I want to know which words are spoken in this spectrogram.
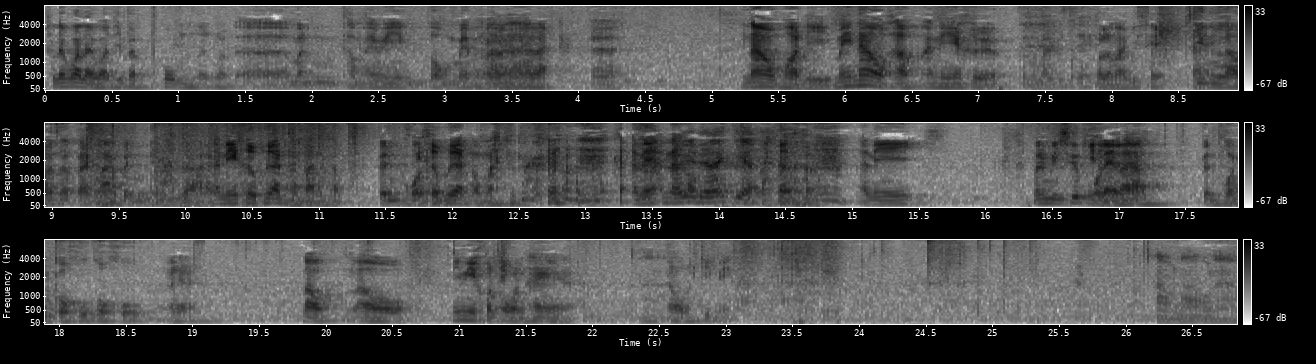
เขาเรียกว่าอะไรวะที่แบบก้มแล้วก็ เออมันทำให้ไม่ลมไม่พัฒเออนานั่นแหละ เออเน่าพอดีไม่เน่าครับ อันนี้คือผลไม้พิเศษผลไม้พิเศษใช่กินแล้วจะแปลงร่างเป็นนี้ได้อันนี้คือเพื่อนของมันครับเป็นผลนี่คือเพื่อนของมัน อันเนี้ยเฮ้นะยเดี๋ยวน่าเกลียดอันนี้ มันมีชื่อผกินลอะไรเลยบ้างนะเป็นผลโกคุโกคุเออเราเราไม่มีคนโอนให้อะเราก็กินเองเอาเน่าแล้ว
